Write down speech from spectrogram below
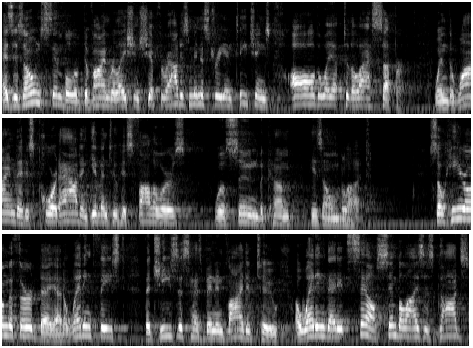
as his own symbol of divine relationship throughout his ministry and teachings, all the way up to the Last Supper, when the wine that is poured out and given to his followers will soon become his own blood. So, here on the third day, at a wedding feast that Jesus has been invited to, a wedding that itself symbolizes God's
